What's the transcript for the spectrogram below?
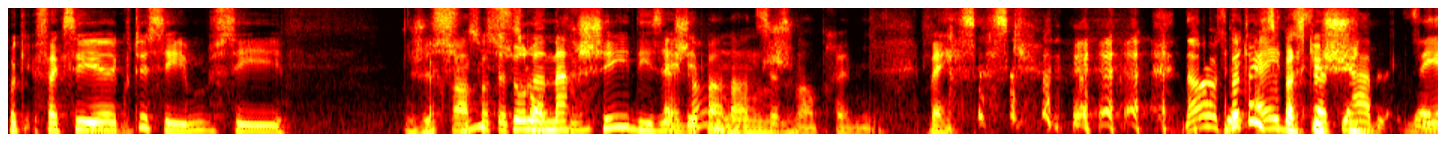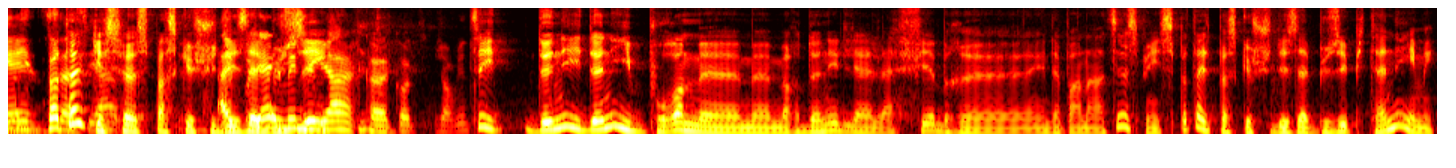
OK. Fait que c'est. euh, Écoutez, c'est. Je suis François, sur le marché des échanges. Indépendantisme en premier. Ben, c'est parce que. Non, Peut-être que c'est parce que je suis- Peut-être que c'est parce que je suis désabusé. reviens. Tu sais, Denis, Denis, il pourra me, me- me redonner de la, la fibre euh, indépendantiste, mais c'est peut-être parce que je suis désabusé puis tanné, mais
